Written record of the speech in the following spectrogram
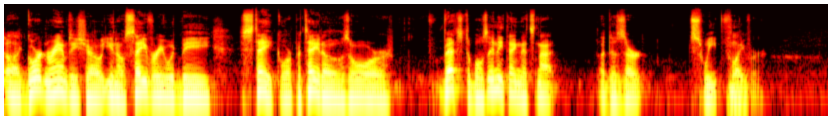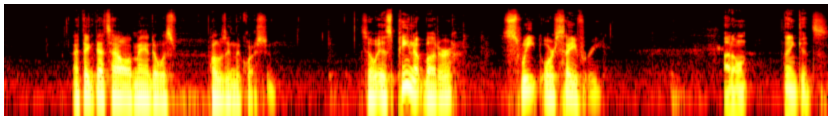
uh, Gordon Ramsay show, you know, savory would be steak or potatoes or vegetables, anything that's not a dessert sweet flavor. I think that's how Amanda was posing the question. So, is peanut butter sweet or savory? I don't think it's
